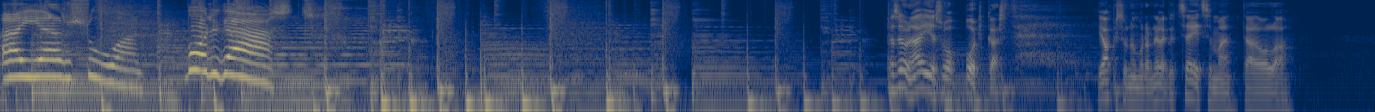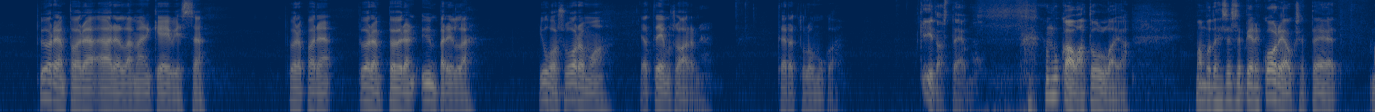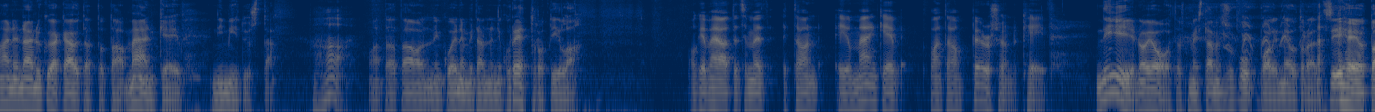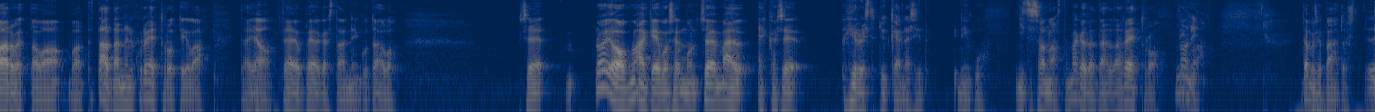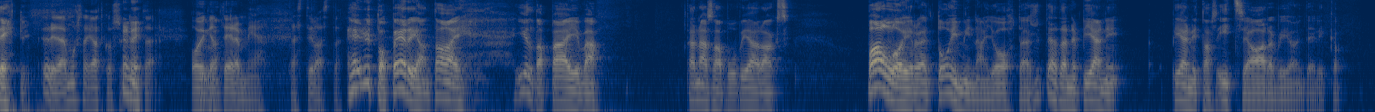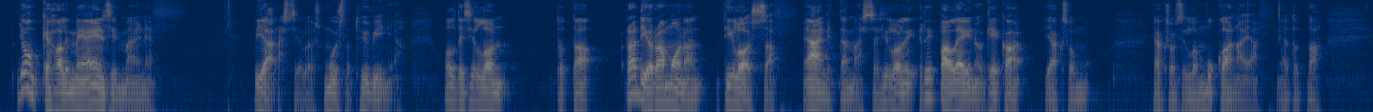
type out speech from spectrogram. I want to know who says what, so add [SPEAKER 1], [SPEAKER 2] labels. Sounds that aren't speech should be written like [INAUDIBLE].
[SPEAKER 1] Äijän suon podcast.
[SPEAKER 2] Ja se on Äijä Suo podcast. Jakso numero 47. Täällä ollaan pyörän pöydän äärellä Man Caveissa. Pyörän pöydän, pyörän pöydän ympärillä Juho Suoramo ja Teemu Saarinen. Tervetuloa mukaan.
[SPEAKER 3] Kiitos Teemu. [LAUGHS] Mukava tulla. Ja mä muuten se pienen korjauksen teen, että mä en enää nykyään käytä tota Man Cave-nimitystä,
[SPEAKER 2] Ahaa.
[SPEAKER 3] vaan tämä on niin kuin enemmän tämmöinen niin kuin retrotila.
[SPEAKER 2] Okei, mä ajattelin, että, että tämä on, ei ole Man Cave, vaan tämä on Person Cave.
[SPEAKER 3] Niin, no joo, tuossa meistä tämmöisen sukupuolineutraalita. Siihen ei ole tarvetta, vaan, vaan tämä on tämmöinen niin kuin retrotila. Tämä ei,
[SPEAKER 2] Joo.
[SPEAKER 3] tämä ei ole pelkästään niin kuin täällä on se, no joo, Man Cave on semmoinen, se, mä ehkä se hirveästi tykänä siitä niin kuin itse sanasta. Mä käytän tätä retro
[SPEAKER 2] Noniin.
[SPEAKER 3] Tämmöisen päätös tehty.
[SPEAKER 2] Yritetään muista jatkossa
[SPEAKER 3] Niin.
[SPEAKER 2] käyttää oikean termiä tästä tilasta.
[SPEAKER 3] Hei, nyt on perjantai, iltapäivä. Tänään saapuu vieraaksi palloirojen toiminnanjohtaja. Nyt tehdään tänne pieni, pieni taas itsearviointi. Eli Jonkkehan oli meidän ensimmäinen vieras silloin, jos muistat hyvin. Ja oltiin silloin tota, Radio Ramonan tiloissa äänittämässä. Silloin oli Ripa Leino Keka jakson, jakson silloin mukana. Ja, ja tota,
